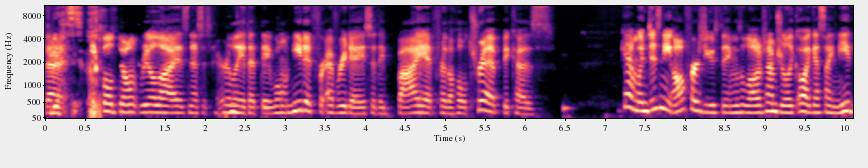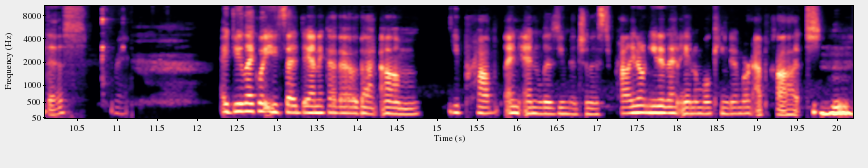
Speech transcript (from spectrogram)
that yes. people don't realize necessarily that they won't need it for every day. So they buy it for the whole trip because again, when Disney offers you things, a lot of times you're like, oh, I guess I need this. Right. I do like what you said, Danica, though, that um you probably and, and Liz, you mentioned this, probably don't need it at Animal Kingdom or Epcot. Mm-hmm.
